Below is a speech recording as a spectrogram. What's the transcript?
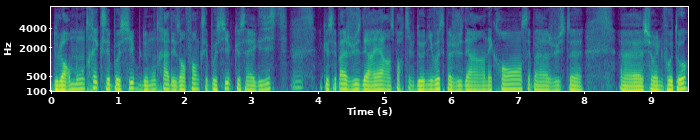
de leur montrer que c'est possible, de montrer à des enfants que c'est possible, que ça existe, Mm. que c'est pas juste derrière un sportif de haut niveau, c'est pas juste derrière un écran, c'est pas juste euh, euh, sur une photo.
